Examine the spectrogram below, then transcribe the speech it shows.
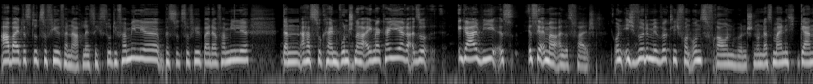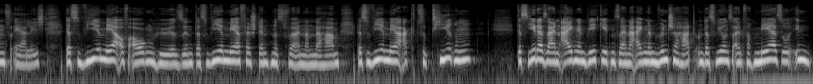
Arbeitest du zu viel, vernachlässigst du die Familie, bist du zu viel bei der Familie, dann hast du keinen Wunsch nach eigener Karriere. Also egal wie, es ist ja immer alles falsch. Und ich würde mir wirklich von uns Frauen wünschen, und das meine ich ganz ehrlich, dass wir mehr auf Augenhöhe sind, dass wir mehr Verständnis füreinander haben, dass wir mehr akzeptieren, dass jeder seinen eigenen Weg geht und seine eigenen Wünsche hat und dass wir uns einfach mehr so in,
